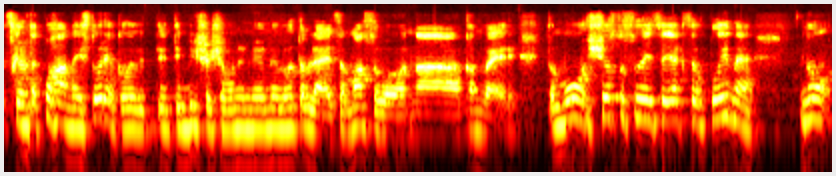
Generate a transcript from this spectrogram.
скажімо так, погана історія, коли тим більше, що вони не, не виготовляються масово на конвейері. Тому що стосується, як це вплине, ну.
